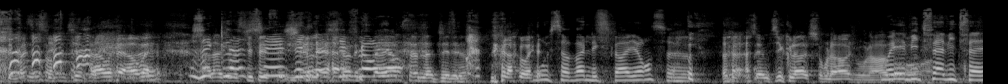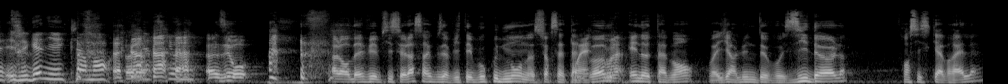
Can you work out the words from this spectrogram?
Magnifique. ah ouais, ah ouais. J'ai Ah clashé, j'ai clashé Florian. L'expérience, hein, de la télé. Ah ouais. Ça va de l'expérience. euh. C'est un petit clash sur l'âge, voilà. oui, Bon, vite fait, vite fait. Et j'ai gagné, clairement. Merci, Oli. 1-0. Alors, on a vu MC Solar, c'est vrai que vous invitez beaucoup de monde sur cet album, ouais. et notamment, on va dire, l'une de vos idoles, Francis Cabrel.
